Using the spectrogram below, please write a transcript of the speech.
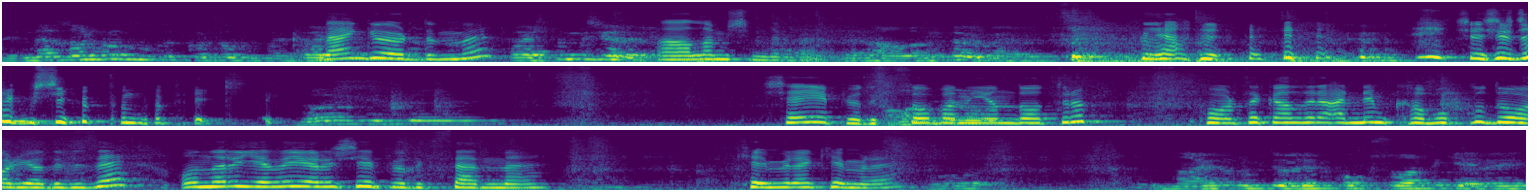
Elinden zor kurtuldum, kurtuldum ben. Kaçtım. Ben gördüm mü? Kaçtım dışarı. Ağlamışımdır ben. Sen ağladın tabii bayağı. Yani şaşıracak bir şey yok bunda pek. Doğru gitti. Şey yapıyorduk Ama sobanın bir yanında oturup portakalları annem kabuklu doğuruyordu bize. Onları yeme yarışı yapıyorduk seninle. Kemire kemire. O naylonun bir de öyle bir kokusu vardı ki eve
